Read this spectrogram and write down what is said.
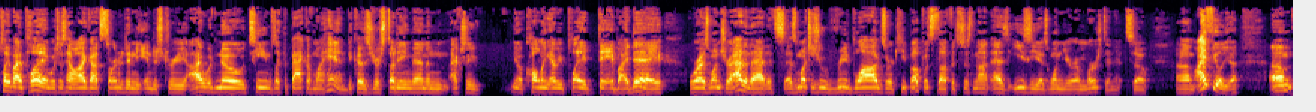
play by play, which is how I got started in the industry, I would know teams like the back of my hand because you're studying them and actually, you know, calling every play day by day. Whereas once you're out of that, it's as much as you read blogs or keep up with stuff, it's just not as easy as when you're immersed in it. So um, I feel you. Um,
